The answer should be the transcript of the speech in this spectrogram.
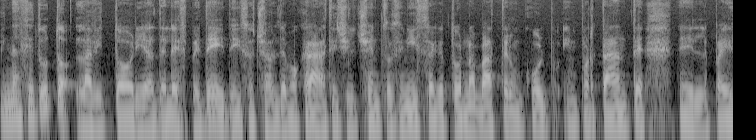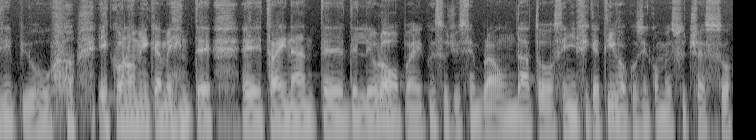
Innanzitutto la vittoria dell'SPD, dei socialdemocratici, il centro-sinistra che torna a battere un colpo importante nel paese più economicamente eh, trainante dell'Europa e questo ci sembra un dato significativo, così come è successo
